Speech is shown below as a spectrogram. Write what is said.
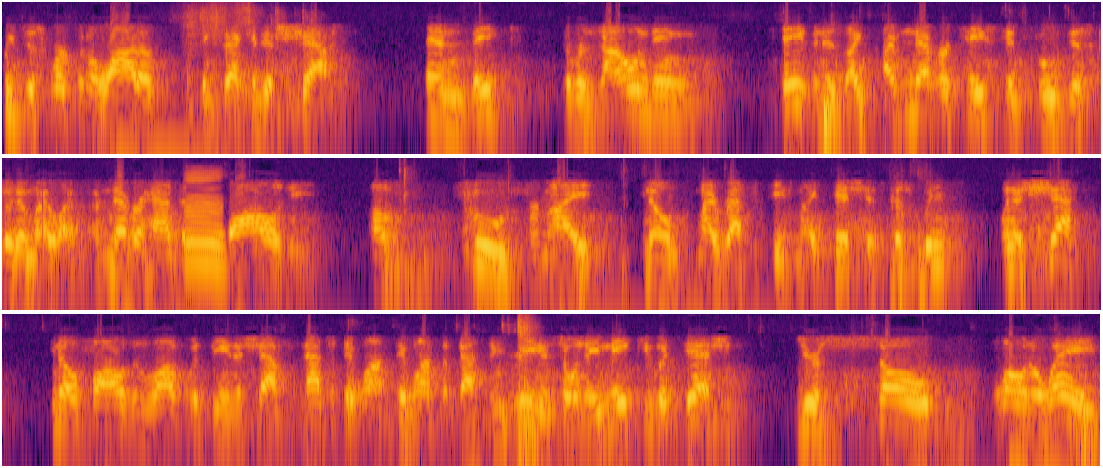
we just worked with a lot of executive chefs, and they the resounding statement is like, I've never tasted food this good in my life. I've never had the mm. quality of food for my, you know, my recipes, my dishes. Because when when a chef, you know, falls in love with being a chef, that's what they want. They want the best ingredients. So when they make you a dish, you're so blown away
